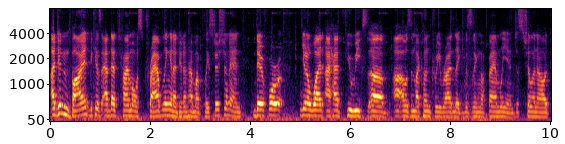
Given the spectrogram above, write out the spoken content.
I didn't buy it because at that time I was traveling and I didn't have my PlayStation and therefore you know what, I had a few weeks, uh, I was in my country, right, like visiting my family and just chilling out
